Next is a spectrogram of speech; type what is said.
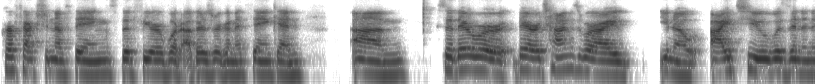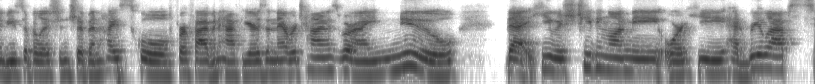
perfection of things, the fear of what others are going to think. And um, so there were, there are times where I, you know, I too was in an abusive relationship in high school for five and a half years. And there were times where I knew that he was cheating on me or he had relapsed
